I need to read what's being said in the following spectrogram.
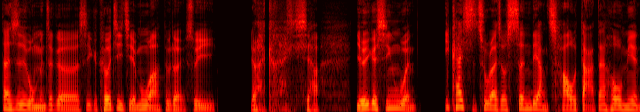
但是我们这个是一个科技节目啊，对不对？所以 要来看一下，有一个新闻一开始出来的时候声量超大，但后面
